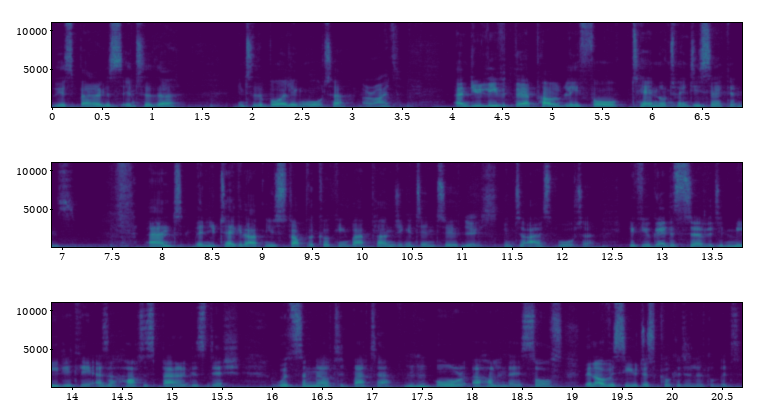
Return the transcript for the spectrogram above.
the asparagus into the into the boiling water. All right. And you leave it there probably for 10 or 20 seconds. And then you take it out and you stop the cooking by plunging it into, yes. into iced water. If you're going to serve it immediately as a hot asparagus dish with some melted butter mm -hmm. or a hollandaise sauce, then obviously you just cook it a little bit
